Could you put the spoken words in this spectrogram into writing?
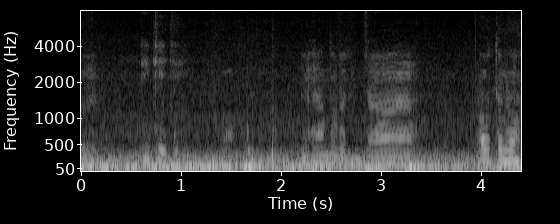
왜? 이렇게 이렇게. 어, 이 해안도로 좀 잘 아무튼 뭐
